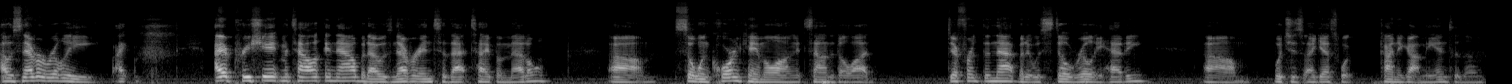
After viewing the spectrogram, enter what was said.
I was never really I I appreciate Metallica now, but I was never into that type of metal. Um, so when Corn came along, it sounded a lot different than that, but it was still really heavy, um, which is I guess what kind of got me into them.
